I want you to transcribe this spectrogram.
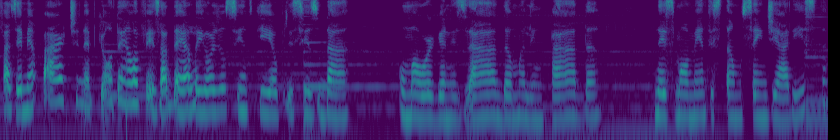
fazer minha parte, né? Porque ontem ela fez a dela e hoje eu sinto que eu preciso dar uma organizada, uma limpada. Nesse momento estamos sem diarista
